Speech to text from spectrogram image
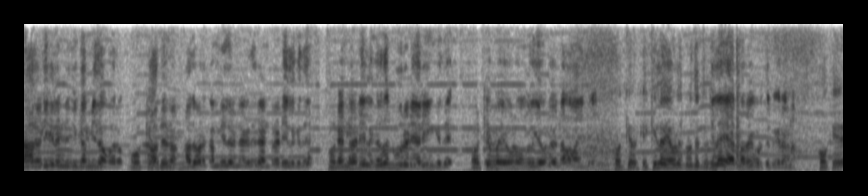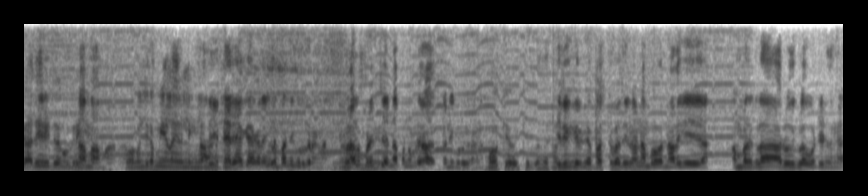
நாலு அடிக்கு ரெண்டு இன்ச்சு கம்மி தான் வரும். ஓகே அதுதான். அதோட கம்மியில என்ன இருக்குது? ரெண்டரை அடியில் இருக்குது. ரெண்டரை அடியில் இருக்கிறது நூறு அடி வரையும் இருக்குது. ஓகே இப்போ எவ்வளோ உங்களுக்கு எவ்வளோ வேணாலும் வாங்கிக்கலாம். ஓகே ஓகே கிலோ எவ்வளோ கொடுத்துட்டு கிலோ இருக்கு இரநூறுவாய் கொடுத்துட்டு இருக்கிறாங்கண்ணா ஓகே அதே ரேட் தான் கொடுக்குறீங்க? ஆமா ஆமா ஓ, கொஞ்சம் கம்மியெல்லாம் இல்லைங்களா? நிறைய கேட்குறீங்களும் பண்ணி கொடுக்குறாங்கண்ணா. எங்களால முடிஞ்சு என்ன பண்ண முடியும் அதை பண்ணி கொடுக்குறாங்க ஓகே ஓகே பிரதர் இருக்க இருக்க ஃபர்ஸ்ட் பார்த்தீங்கன்னா நம்ம ஒரு நாளைக்கு ஐம்பது கிலோ அறுபது கிலோ ஓட்டிடுங்க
